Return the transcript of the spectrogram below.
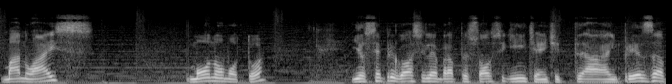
manuais, monomotor, e eu sempre gosto de lembrar o pessoal o seguinte: a, gente, a empresa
